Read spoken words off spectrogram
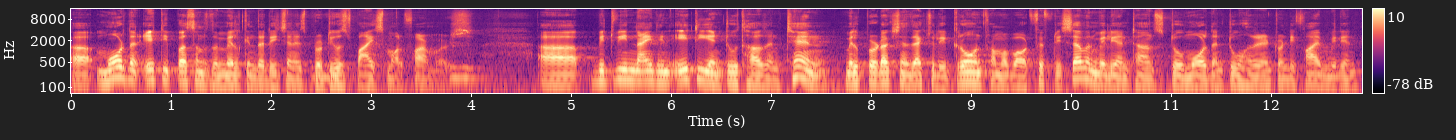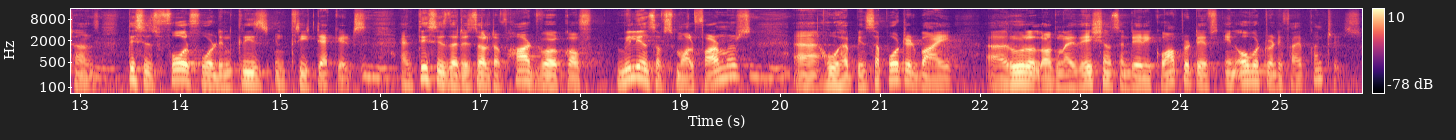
uh, more than 80% of the milk in the region is produced by small farmers. Mm -hmm. Uh, between 1980 and 2010, milk production has actually grown from about 57 million tons to more than 225 million tons. Mm -hmm. This is fourfold increase in three decades. Mm -hmm. And this is the result of hard work of millions of small farmers mm -hmm. uh, who have been supported by uh, rural organizations and dairy cooperatives in over 25 countries.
